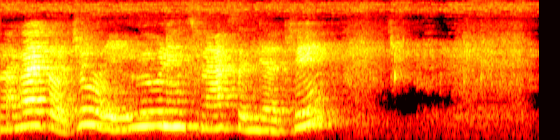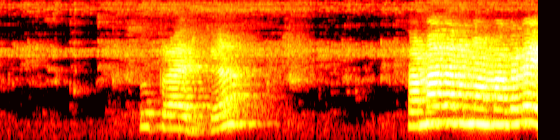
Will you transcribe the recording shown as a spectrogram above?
வெங்காயத்தை வச்சு ஒரு ஈவினிங் ஸ்நாக்ஸ் செஞ்சாச்சு. சூப்பராக இருக்கு. சமாதானமா மகளே?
